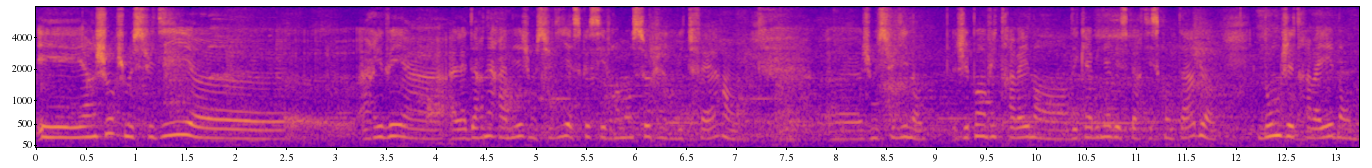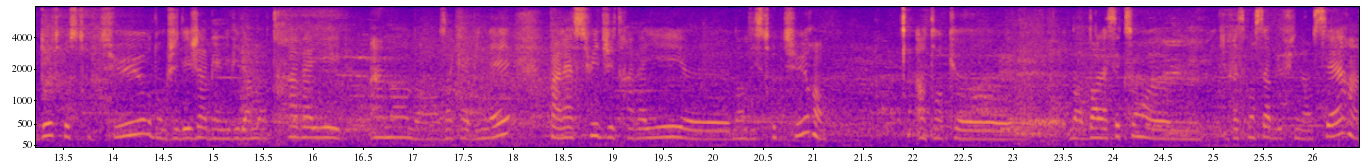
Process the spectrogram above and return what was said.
Et un jour, je me suis dit, arrivé à, la dernière année, je me suis dit, est-ce que c'est vraiment ce que j'ai envie de faire? Je me suis dit non. J'ai pas envie de travailler dans des cabinets d'expertise comptable. Donc j'ai travaillé dans d'autres structures. Donc j'ai déjà bien évidemment travaillé un an dans un cabinet. Par la suite, j'ai travaillé euh, dans des structures en tant que dans, la section euh, responsable financière.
